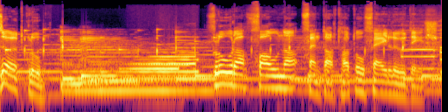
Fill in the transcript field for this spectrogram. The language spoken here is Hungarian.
Zöld klub. Flóra, fauna, fenntartható fejlődés.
